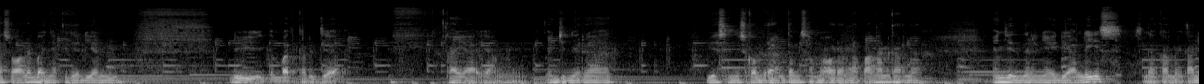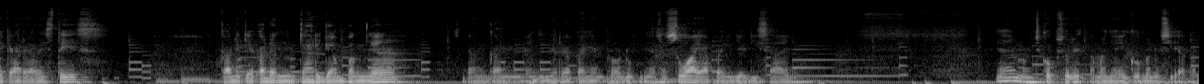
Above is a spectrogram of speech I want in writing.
soalnya banyak kejadian di tempat kerja kayak yang engineer biasanya suka berantem sama orang lapangan karena engineer-nya idealis sedangkan mekaniknya realistis. Mekaniknya kadang cari gampangnya sedangkan engineer pengen produknya sesuai apa yang dia desain. Ya emang cukup sulit namanya ego manusia kan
